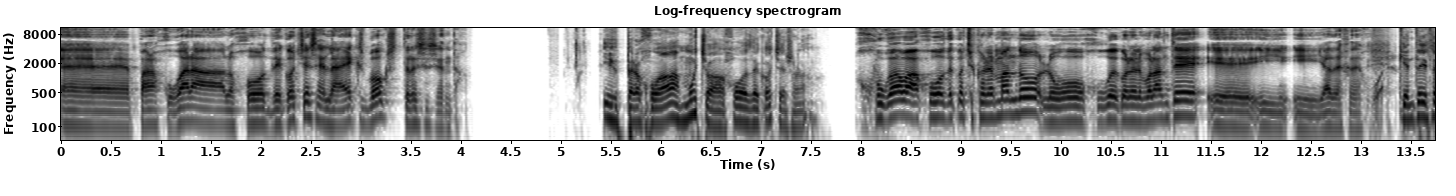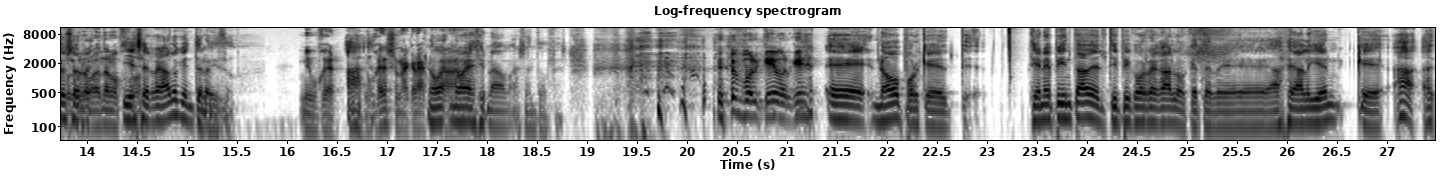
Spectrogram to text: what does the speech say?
eh, para jugar a los juegos de coches en la Xbox 360. Y, ¿Pero jugabas mucho a juegos de coches o no? Jugaba a juegos de coches con el mando, luego jugué con el volante eh, y, y ya dejé de jugar. ¿Quién te hizo ese lo regalo? ¿Y ese regalo quién te lo hizo? Mi mujer. Ah, Mi mujer es una crack. No, Ah. no voy a decir nada más entonces. ¿Por qué? ¿Por qué? Eh, no, porque tiene pinta del típico regalo que te hace alguien que, ah, eh,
